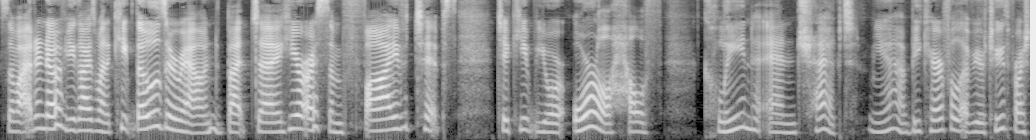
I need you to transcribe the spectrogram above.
So I don't know if you guys want to keep those around, but uh, here are some five tips to keep your oral health clean and checked. Yeah, be careful of your toothbrush.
